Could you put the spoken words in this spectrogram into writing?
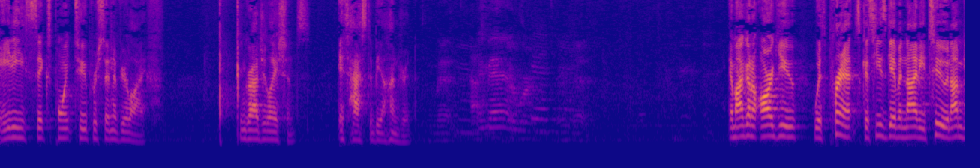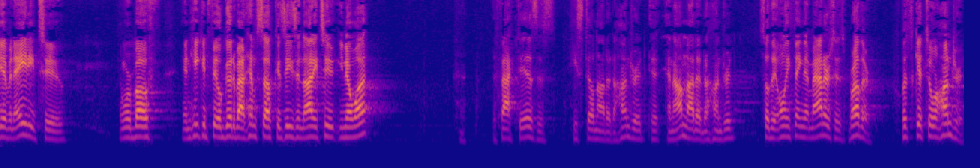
86.2% of your life. Congratulations. It has to be 100. Am I going to argue with Prince because he's given 92 and I'm giving 82 and we're both, and he could feel good about himself because he's at 92? You know what? The fact is, is he's still not at 100, and I'm not at 100. So the only thing that matters is, brother, let's get to 100.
